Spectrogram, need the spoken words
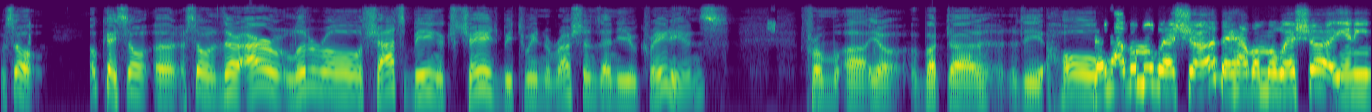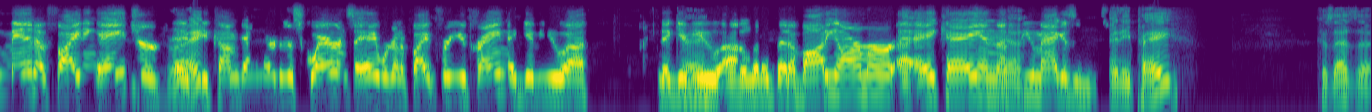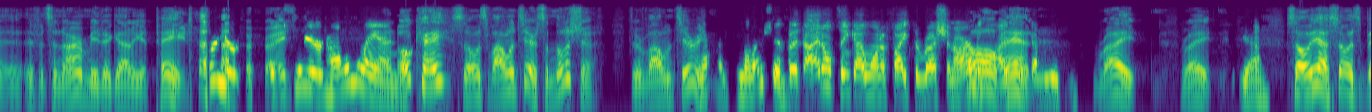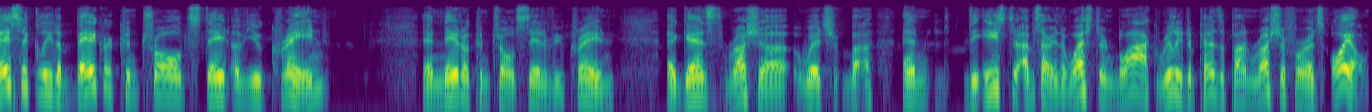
So, okay, so uh, so there are literal shots being exchanged between the Russians and the Ukrainians from uh, you know, but uh, the whole They have a militia. They have a militia. Any men of fighting age, or Right. if you come down there to the square and say, "Hey, we're going to fight for Ukraine," they give you uh, they give Okay. you a little bit of body armor, a AK, and a Yeah. few magazines any pay because that's a, if it's an army, they got to get paid, for your right? for your homeland. Okay, so it's volunteer. It's a militia. They're volunteering. Yeah, it's militia. But I don't think I want to fight the Russian army. Oh, I man. I Right, right. yeah. So yeah, so it's basically the banker-controlled state of Ukraine and NATO-controlled state of Ukraine against Russia, which and the eastern, I'm sorry, the Western Bloc really depends upon Russia for its oil.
